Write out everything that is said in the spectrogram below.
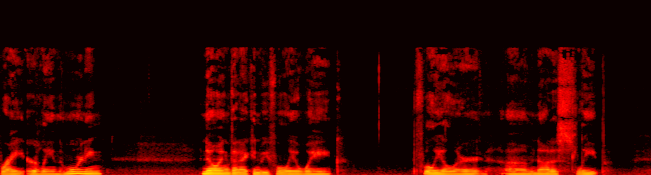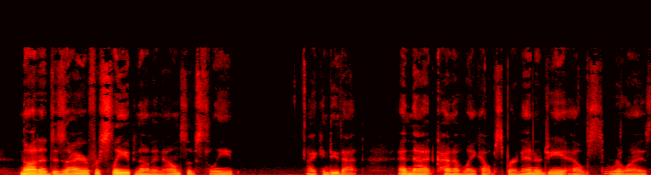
right early in the morning, knowing that I can be fully awake, fully alert, um, not asleep, not a desire for sleep, not an ounce of sleep, I can do that. And that kind of like helps burn energy helps realize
